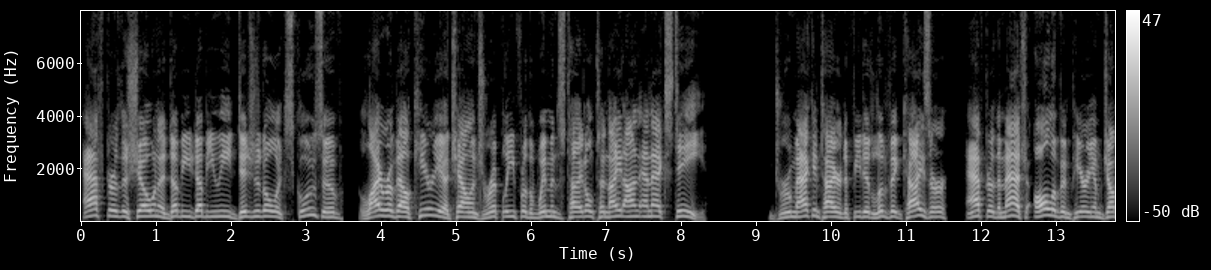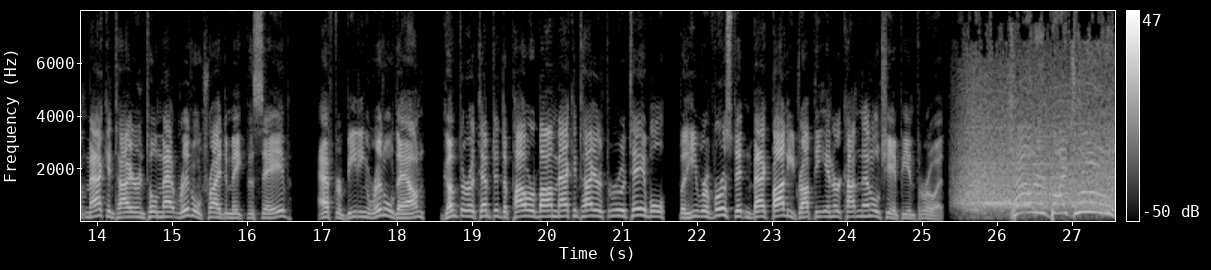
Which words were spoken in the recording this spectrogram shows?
After the show in a WWE digital exclusive, Lyra Valkyria challenged Ripley for the women's title tonight on NXT. Drew McIntyre defeated Ludwig Kaiser. After the match, all of Imperium jumped McIntyre until Matt Riddle tried to make the save. After beating Riddle down, Gunther attempted to powerbomb McIntyre through a table, but he reversed it and back body dropped the Intercontinental Champion through it. Countered by Drew.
